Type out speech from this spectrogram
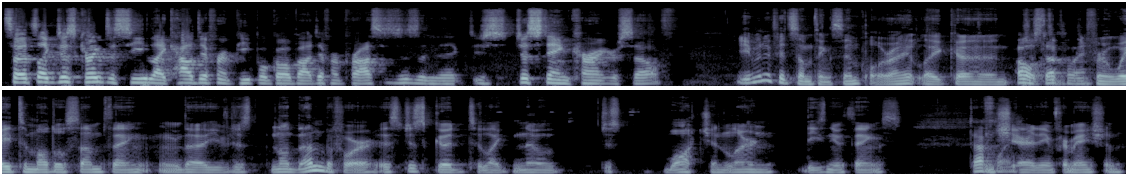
so it's like just great to see like how different people go about different processes and like, just just staying current yourself. Even if it's something simple right? Like uh oh just definitely. a different way to model something that you've just not done before it's just good to like know just watch and learn these new things definitely. and share the information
